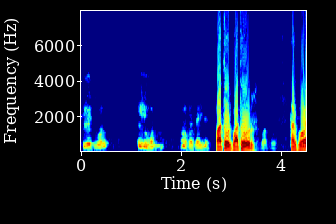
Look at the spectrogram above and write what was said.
ছিল একটু বড় এইরকম মোটা সাইজের পাথর পাথর। পাথর। তারপর?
